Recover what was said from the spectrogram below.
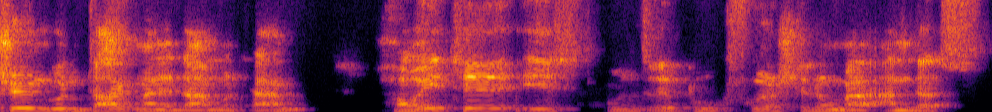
wunderschönen guten Tag, meine Damen und Herren. Heute ist unsere Buchvorstellung mal anders.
